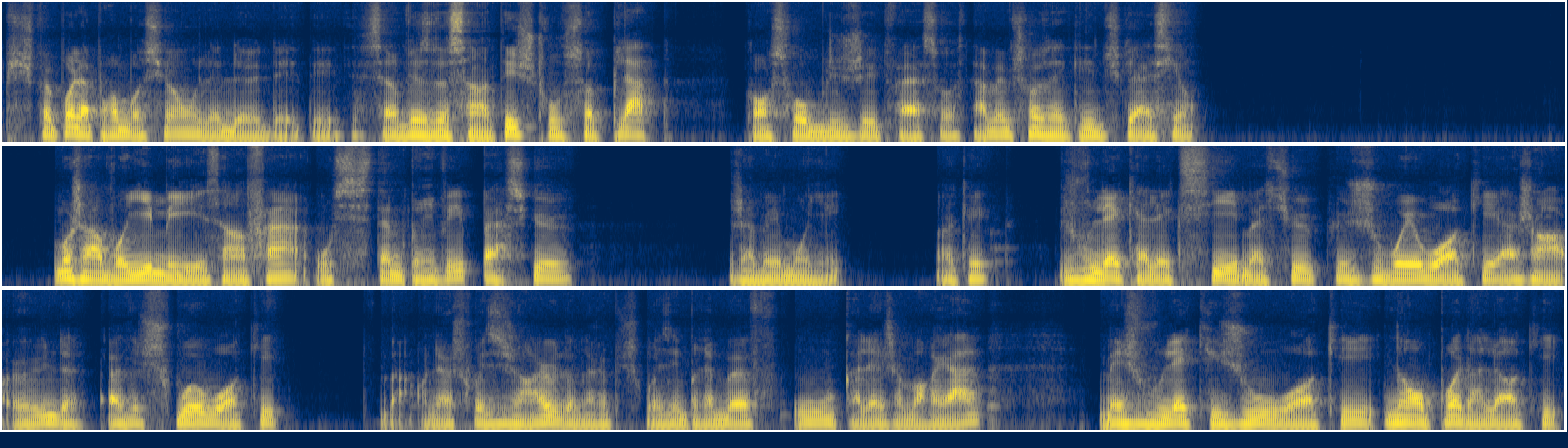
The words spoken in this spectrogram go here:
puis je ne fais pas la promotion des services de santé, je trouve ça plate qu'on soit obligé de faire ça. C'est la même chose avec l'éducation. Moi, j'ai envoyé mes enfants au système privé parce que j'avais moyen. OK? Je voulais qu'Alexis et Mathieu puissent jouer au hockey à Jean-Eudes. Euh, jouer au hockey, ben, on a choisi Jean-Eudes, on aurait pu choisir Brébeuf ou Collège à Montréal. Mais je voulais qu'ils jouent au hockey, non pas dans le hockey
